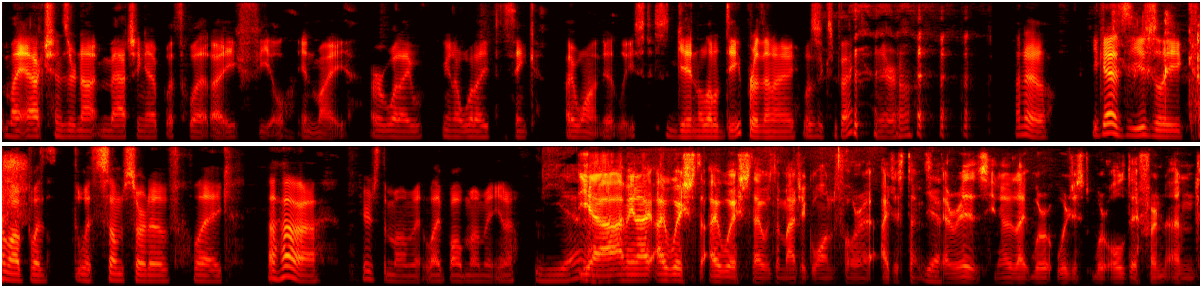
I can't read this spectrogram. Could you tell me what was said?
my actions are not matching up with what I feel in my or what I you know what I think I want at least. It's getting a little deeper than I was expecting there, huh? I don't know. You guys usually come up with with some sort of like, aha, here's the moment, light bulb moment, you know. Yeah. Yeah, I mean, I, I wish th- I wish there was a magic wand for it. I just don't think Yeah. there is. You know, like we're we're just we're all different, and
